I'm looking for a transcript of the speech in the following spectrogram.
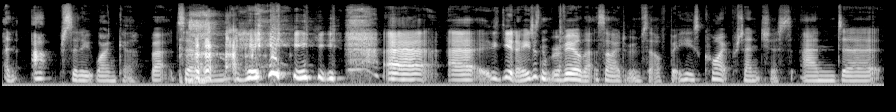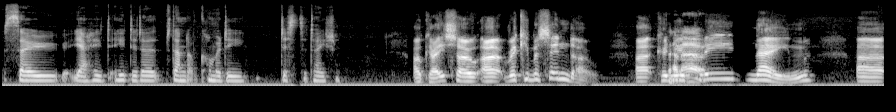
an absolute wanker but um he uh, uh you know he doesn't reveal that side of himself but he's quite pretentious and uh so yeah he, he did a stand-up comedy dissertation Okay, so uh, Ricky Macindo, uh, can you please name uh,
